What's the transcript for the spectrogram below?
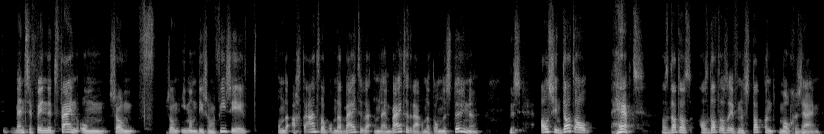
mensen vinden het fijn om zo'n zo'n iemand die zo'n visie heeft, om daar achteraan te lopen, om daarbij te, om daarin bij te dragen, om dat te ondersteunen. Dus als je dat al hebt, als dat als, als, dat als even een stappunt mogen zijn,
